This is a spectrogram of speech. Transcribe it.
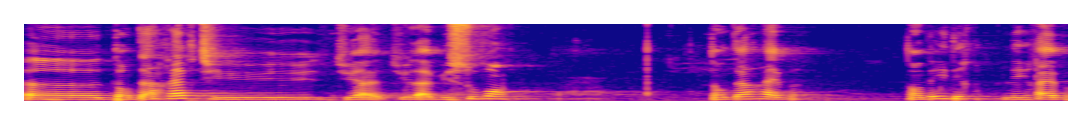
Euh, dans ta rêve, tu, tu, as, tu l'as vu souvent. Dans ta rêve. Dans les, les rêves.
